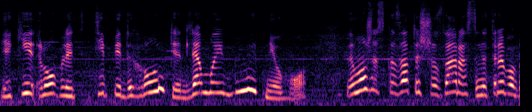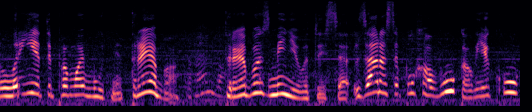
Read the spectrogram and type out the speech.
які роблять ті підґрунтя для майбутнього. Не можна сказати, що зараз не треба мріяти про майбутнє. Треба. Треба змінюватися. Зараз епоха вука, в яку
